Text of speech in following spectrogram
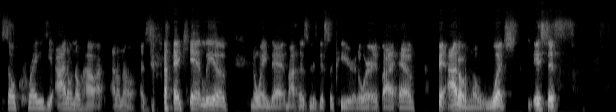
so crazy. I don't know how I, I don't know. I, just, I can't live knowing that my husband has disappeared or if I have been, I don't know what it's just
